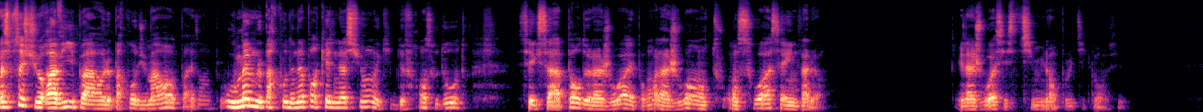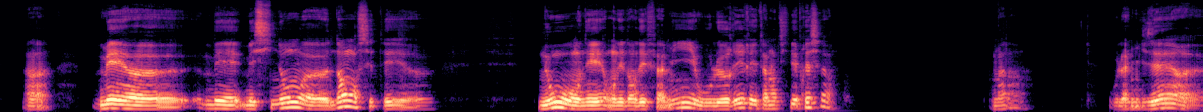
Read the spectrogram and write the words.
c'est pour ça que je suis ravi par le parcours du Maroc, par exemple. Ou même le parcours de n'importe quelle nation, l'équipe de France ou d'autres. C'est que ça apporte de la joie. Et pour moi, la joie en, tout- en soi, ça a une valeur. Et la joie, c'est stimulant politiquement aussi. Voilà. Mais, euh, mais, mais sinon, euh, non, c'était. nous, on est, on est dans des familles où le rire est un antidépresseur. Voilà. Où la misère,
